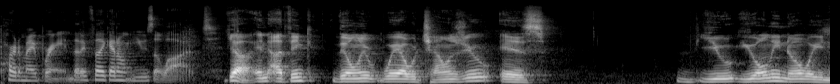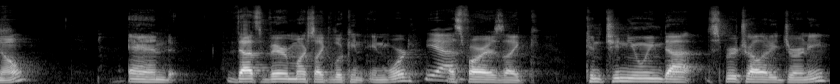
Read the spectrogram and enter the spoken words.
part of my brain that I feel like I don't use a lot. Yeah, and I think the only way I would challenge you is you you only know what you know, and that's very much like looking inward. Yeah. As far as like continuing that spirituality journey,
